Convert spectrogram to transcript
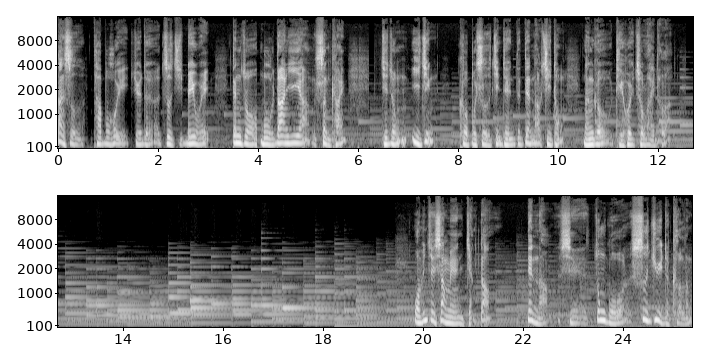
但是他不会觉得自己卑微，跟着牡丹一样盛开。这种意境可不是今天的电脑系统能够体会出来的了。我们在上面讲到，电脑写中国诗句的可能，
